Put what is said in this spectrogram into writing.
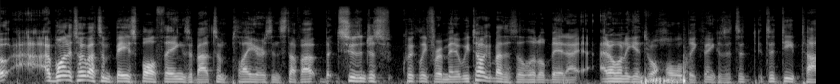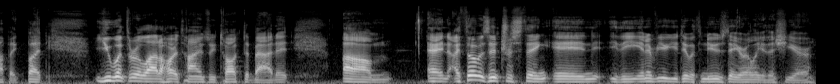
oh, I I want to talk about some baseball things, about some players and stuff. Uh, but Susan, just quickly for a minute, we talked about this a little bit. I, I don't want to get into a whole big thing because it's a it's a deep topic. But you went through a lot of hard times. We talked about it. Um, and I thought it was interesting in the interview you did with Newsday earlier this year.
